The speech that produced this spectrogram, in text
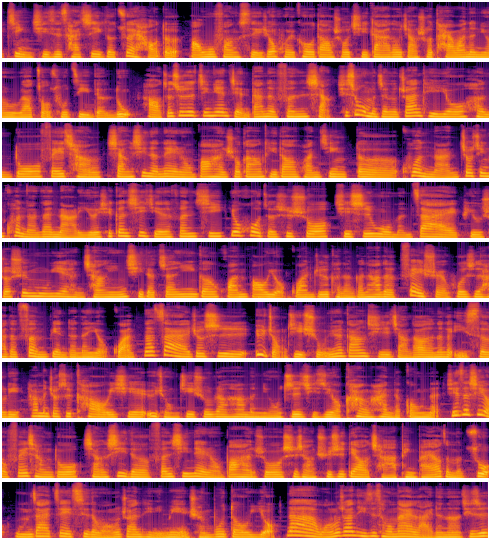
进，其实才是一个最好的保护方式。也就回扣到说，其实大家都讲说，台湾的牛乳要走出自己的路。好，这就是今天简单的分享。其实我们整个专题有很多非常详细的内容，包含说刚刚提到环境的困难，究竟困难在哪里？有一些更细节的分析，又或者是说，其实我们在比如说畜牧业很常引起的争议跟环保有关，就是可能跟它的废水或是它的粪便等等有关。那再来就是育种技术，因为刚刚其实讲到的那个以色列，他们就是靠一些育种技术，让他们牛只其实有抗旱的功能。其实这是有非常多详细的分析内容，包含说市场趋势调查、品牌要怎么做，我们在这次的网络专题里面也全部都有。那网络专题是从哪里来的呢？其实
